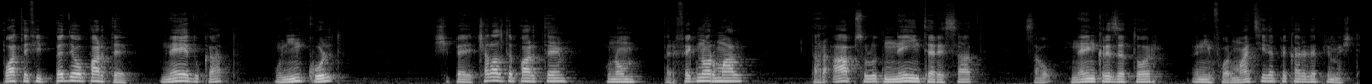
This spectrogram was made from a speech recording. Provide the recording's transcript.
poate fi pe de o parte needucat, un incult și pe cealaltă parte un om perfect normal, dar absolut neinteresat sau neîncrezător în informațiile pe care le primește.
